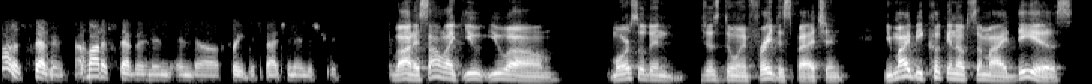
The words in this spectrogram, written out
about a seven, about a seven in, in the freight dispatching industry. Von, it sounds like you you um more so than just doing freight dispatching, you might be cooking up some ideas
